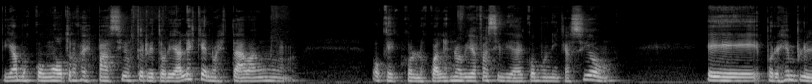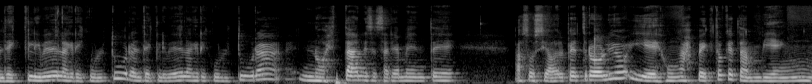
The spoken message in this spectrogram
digamos, con otros espacios territoriales que no estaban o que, con los cuales no había facilidad de comunicación. Eh, por ejemplo, el declive de la agricultura. El declive de la agricultura no está necesariamente asociado al petróleo y es un aspecto que también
